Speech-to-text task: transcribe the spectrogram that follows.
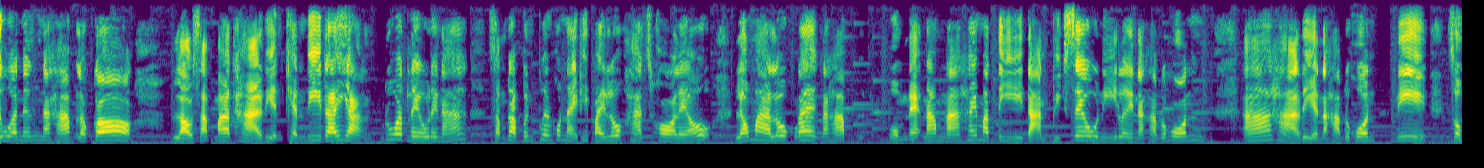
ตัวหนึ่งนะครับ แล้วก็เราสามารถหาเหรียญแคนดี้ได้อย่างรวดเร็วเลยนะสำหรับเพื่อนๆคนไหนที่ไปโลกฮาร์ดคอร์แล้ว แล้วมาโลกแรกนะครับ ผมแนะนำนะให้มาตีด่านพิกเซลนี้เลยนะครับทุกคน อ่าหาเหรียญนะครับ ทุกคนนี่สม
